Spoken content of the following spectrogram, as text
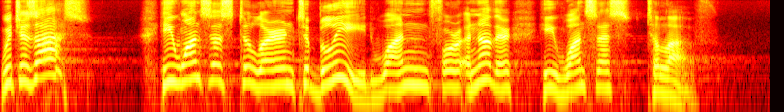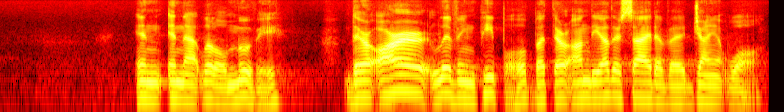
which is us. He wants us to learn to bleed one for another. He wants us to love. In, in that little movie, there are living people, but they're on the other side of a giant wall.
